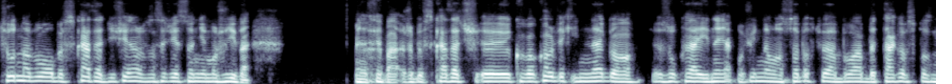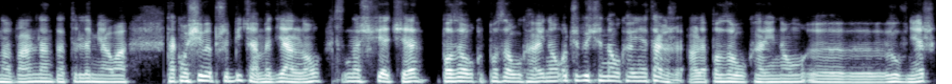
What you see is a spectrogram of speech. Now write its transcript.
trudno byłoby wskazać dzisiaj, no w zasadzie jest to niemożliwe, chyba, żeby wskazać kogokolwiek innego z Ukrainy, jakąś inną osobę, która byłaby tak rozpoznawalna, na tyle miała taką siłę przybicia medialną na świecie, poza, poza Ukrainą, oczywiście na Ukrainie także, ale poza Ukrainą również,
